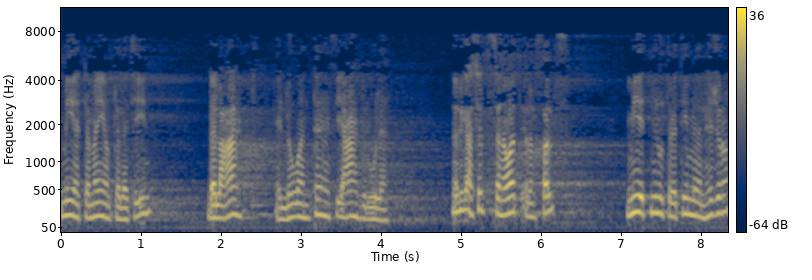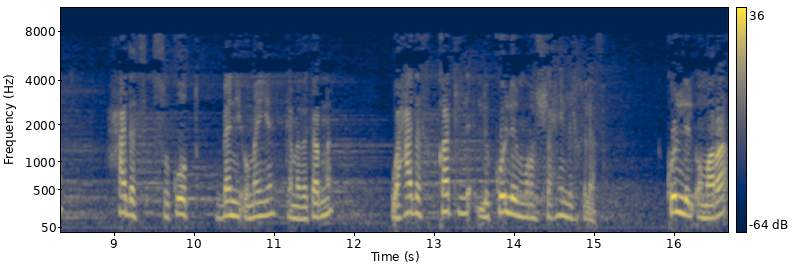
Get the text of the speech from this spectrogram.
138 ده العهد اللي هو انتهى فيه عهد الولاة. نرجع ست سنوات إلى الخلف 132 من الهجرة حدث سقوط بني أمية كما ذكرنا وحدث قتل لكل المرشحين للخلافة. كل الأمراء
